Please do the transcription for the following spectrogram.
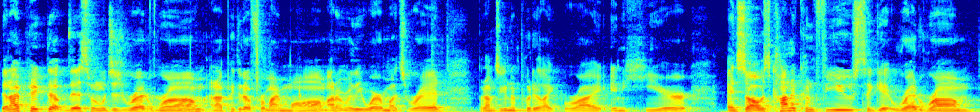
Then I picked up this one, which is Red Rum, and I picked it up for my mom. I don't really wear much red, but I'm just gonna put it like right in here. And so I was kind of confused to get Red Rum.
